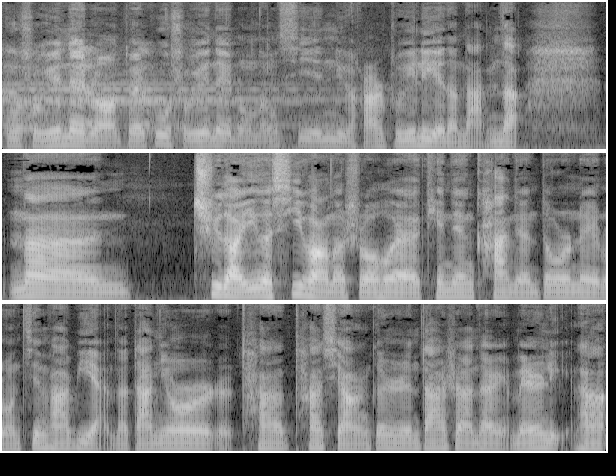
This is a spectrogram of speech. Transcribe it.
不不属于那种对，不属于那种能吸引女孩注意力的男的。那去到一个西方的社会，天天看见都是那种金发碧眼的大妞儿，他他想跟人搭讪，但是也没人理他，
